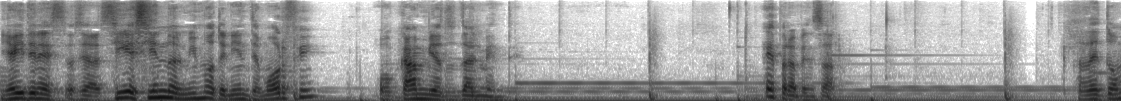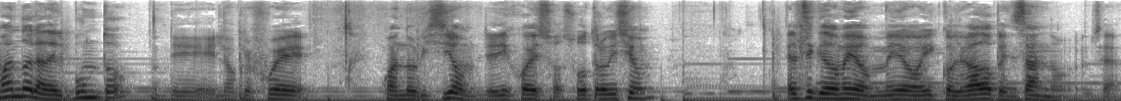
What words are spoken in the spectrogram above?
Y ahí tenés, o sea, sigue siendo el mismo teniente Murphy o cambia totalmente. Es para pensar retomando la del punto de lo que fue cuando Visión le dijo eso a su otro Visión, él se quedó medio, medio ahí colgado pensando, o sea,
